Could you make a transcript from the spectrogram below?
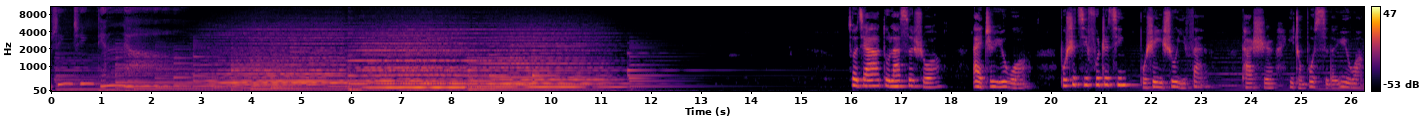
心情点亮。作家杜拉斯说：“爱之于我，不是肌肤之亲，不是一蔬一饭，它是一种不死的欲望，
